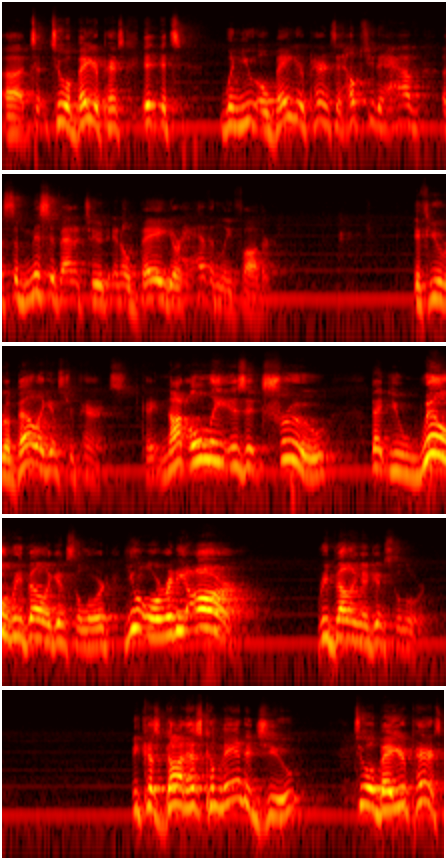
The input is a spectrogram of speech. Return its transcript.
uh, to, to, obey your parents. It, it's when you obey your parents, it helps you to have a submissive attitude and obey your heavenly Father. If you rebel against your parents, okay, not only is it true that you will rebel against the Lord, you already are rebelling against the Lord. Because God has commanded you to obey your parents.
